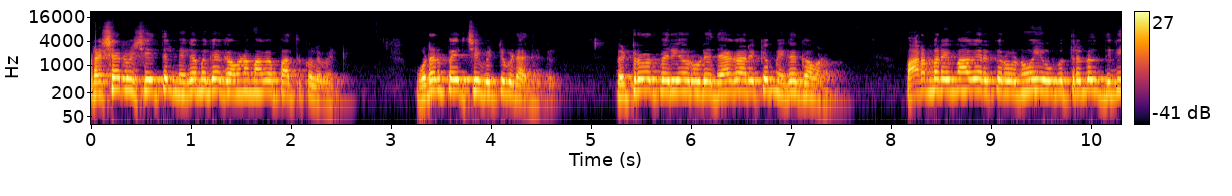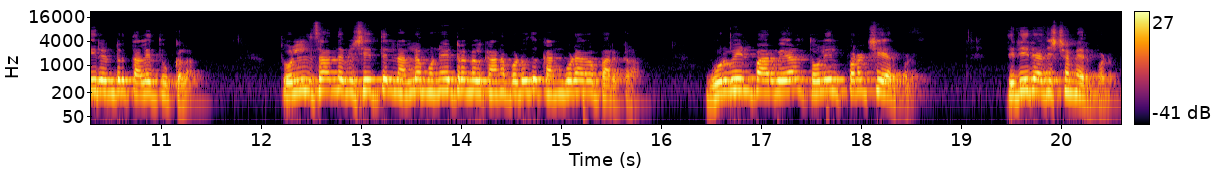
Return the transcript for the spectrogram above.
ப்ரெஷர் விஷயத்தில் மிக மிக கவனமாக பார்த்துக்கொள்ள வேண்டும். உடற்பயிற்சியை விட்டு விடாதீர்கள். பெற்றோர் பெரியோருடைய தேகாரிக்கும் மிக கவனம். பாரம்பரியமாக இருக்கிற நோய் உபத்திரங்கள் திடீரென்று தலை தூக்கலாம். தொழில் சார்ந்த விஷயத்தில் நல்ல முன்னேற்றங்கள் காணப்படுவது கண்கூடாக பார்க்கலாம். குருவின் பார்வையால் தொழில் புரட்சி ஏற்படும். திடீர் அதிர்ஷ்டம் ஏற்படும்.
